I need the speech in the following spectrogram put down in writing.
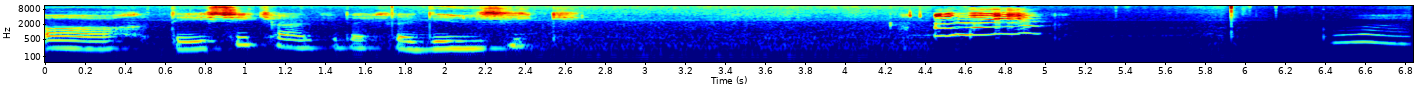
Aa değişik arkadaşlar değişik. Ana! Vay.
